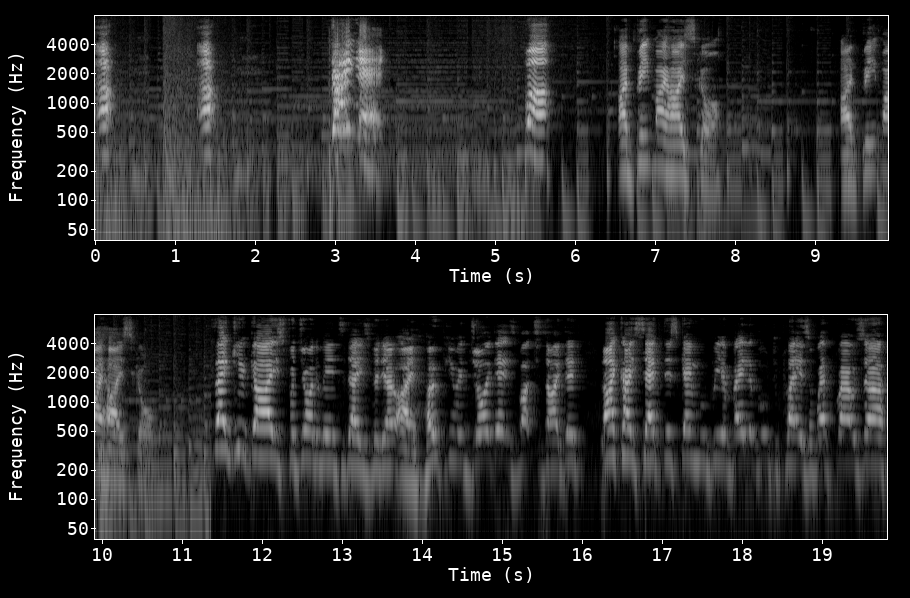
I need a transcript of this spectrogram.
Ah. Ah. Dang it. But I beat my high score. I beat my high score. Thank you guys for joining me in today's video. I hope you enjoyed it as much as I did. Like I said, this game will be available to play as a web browser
